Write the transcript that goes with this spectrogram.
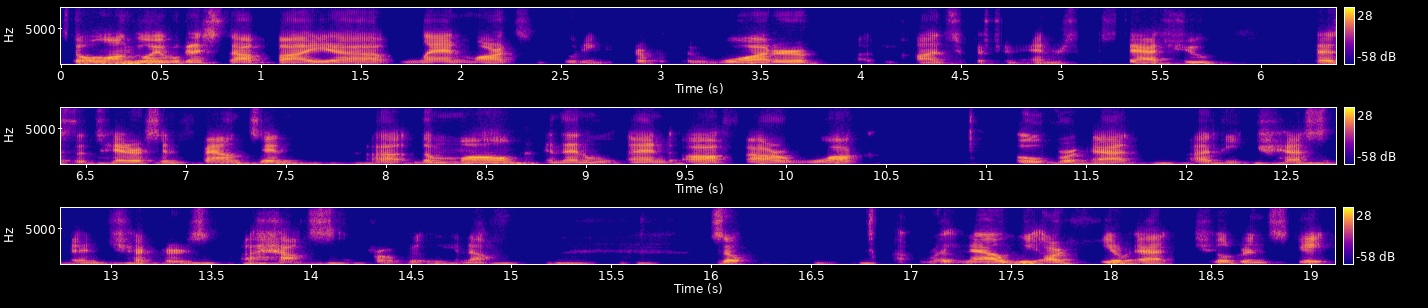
So along the way, we're going to stop by uh, landmarks, including Conservatory Water, Hans Christian Andersen statue, there's the Terrace and Fountain, uh, the mall, and then we'll end off our walk over at uh, the Chess and Checkers uh, house, appropriately enough. So right now we are here at Children's Gate,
